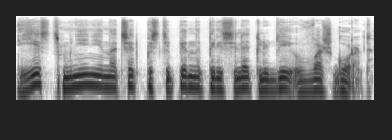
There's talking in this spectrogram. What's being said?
есть мнение начать постепенно переселять людей в ваш город.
